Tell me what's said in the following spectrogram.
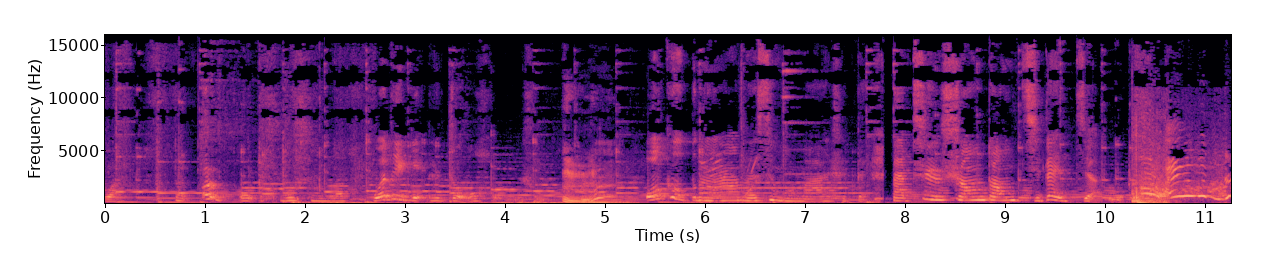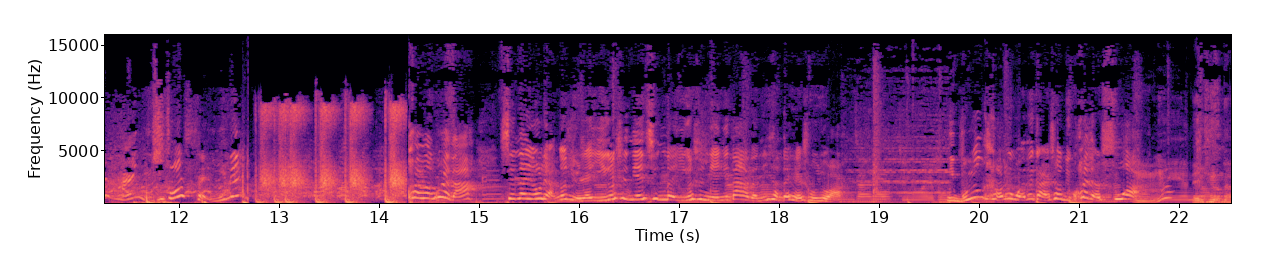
换。等二狗出生了，我得给他走好医生。嗯。我可不能让他像我妈似的，把智商当脐带剪了。哎呀，你这孩子你说谁呢？快问快答！现在有两个女人，一个是年轻的，一个是年纪大的，你想带谁出去玩？你不用考虑我的感受，你快点说。年轻的，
